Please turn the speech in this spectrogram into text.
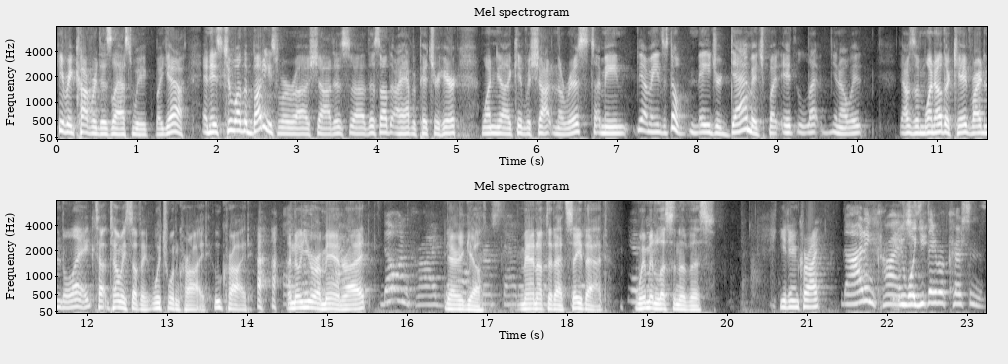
He recovered this last week, but yeah, and his two other buddies were uh, shot. This uh, this other, I have a picture here. One uh, kid was shot in the wrist. I mean, yeah, I mean, there's no major damage, but it let you know it. That was one other kid right in the leg. Tell tell me something. Which one cried? Who cried? I know you're a man, right? No one cried. There you go. Man up to that. Say that. Women listen to this. You didn't cry. No, I didn't cry. Well, Well, you- they were cursing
